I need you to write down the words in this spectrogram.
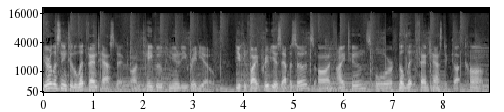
You're listening to The Lit Fantastic on KBOO Community Radio. You can find previous episodes on iTunes or thelitfantastic.com.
